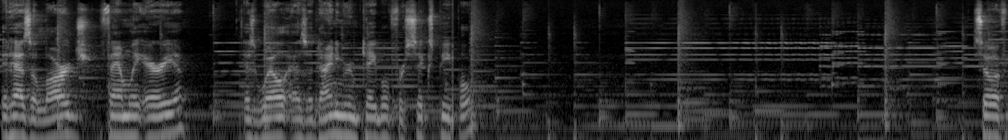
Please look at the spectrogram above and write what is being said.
It has a large family area as well as a dining room table for six people. So if,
